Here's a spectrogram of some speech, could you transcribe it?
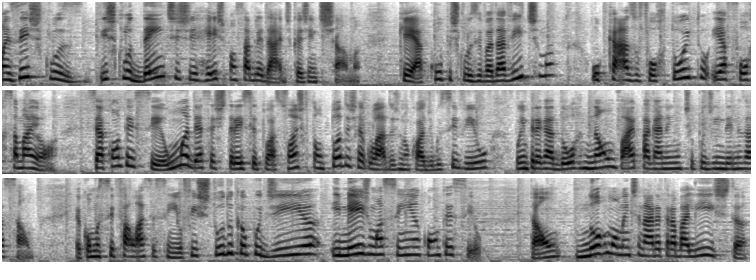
as exclu excludentes de responsabilidade, que a gente chama, que é a culpa exclusiva da vítima, o caso fortuito e a força maior. Se acontecer uma dessas três situações, que estão todas reguladas no Código Civil, o empregador não vai pagar nenhum tipo de indenização. É como se falasse assim, eu fiz tudo o que eu podia e mesmo assim aconteceu. Então, normalmente na área trabalhista,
